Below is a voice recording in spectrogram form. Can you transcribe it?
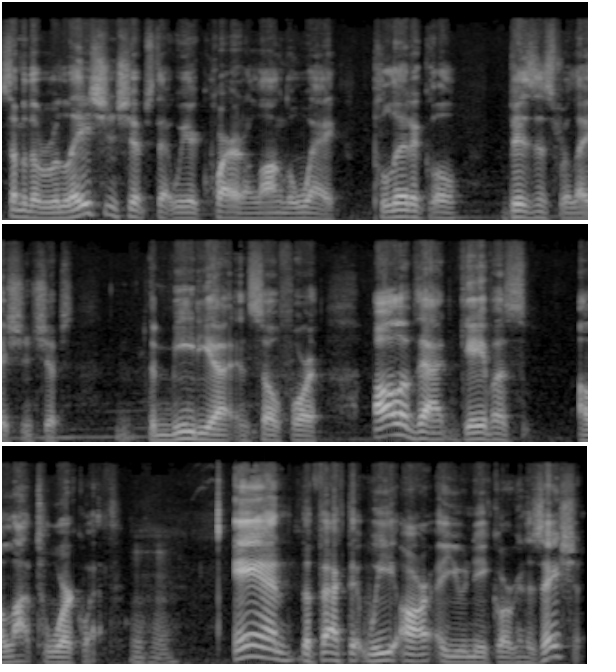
some of the relationships that we acquired along the way, political, business relationships, the media, and so forth, all of that gave us a lot to work with. And the fact that we are a unique organization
